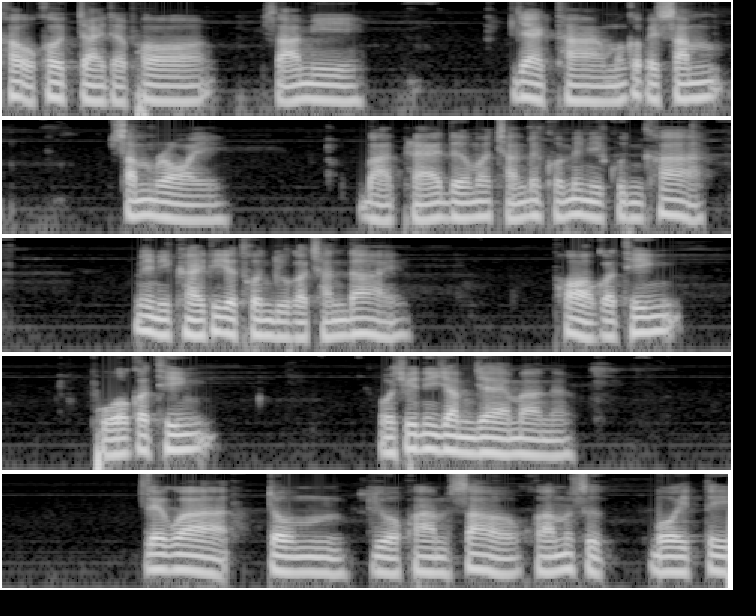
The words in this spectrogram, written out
เข้าเข้าใจแต่พอสามีแยกทางมันก็ไปซ้ำซ้ำรอย บาดแผลเดิมว่าฉันเป็นคนไม่มีคุณค่า ไม่มีใครที่จะทนอยู่กับฉันได้ พ่อก็ทิ้ง ผัวก็ทิ้งโอ้ชีวิตนี้ย่ำแย่มากนะ เรียกว่าจมอยู่กับความเศร้า ความรู้สึกโบยตี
